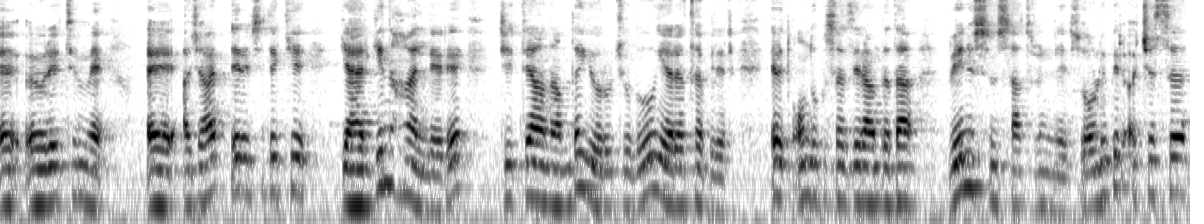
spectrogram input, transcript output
e, öğretim ve e, acayip derecedeki gergin halleri ciddi anlamda yoruculuğu yaratabilir. Evet 19 Haziran'da da Venüs'ün Satürn ile zorlu bir açısı,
